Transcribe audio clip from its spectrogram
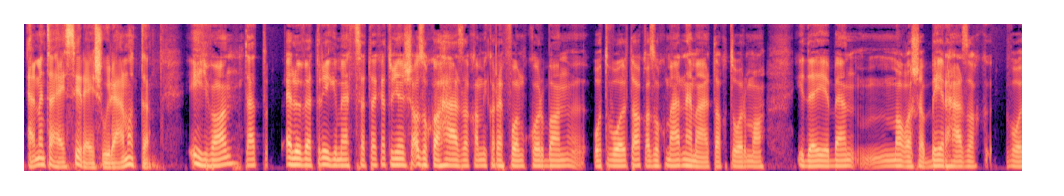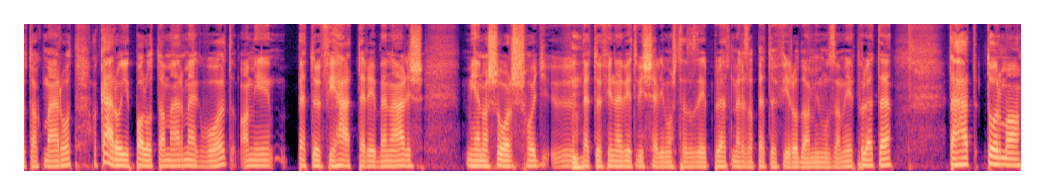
Elment a helyszíre és újra álmodta? Így van, tehát elővett régi metszeteket, ugyanis azok a házak, amik a reformkorban ott voltak, azok már nem álltak torma idejében, magasabb bérházak voltak már ott. A Károlyi Palota már megvolt, ami Petőfi hátterében áll, és milyen a sors, hogy uh-huh. Petőfi nevét viseli most ez az épület, mert ez a Petőfi Irodalmi Múzeum épülete. Tehát Torma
